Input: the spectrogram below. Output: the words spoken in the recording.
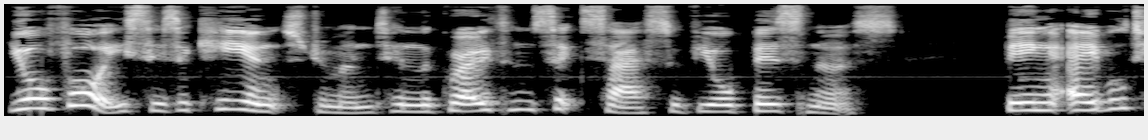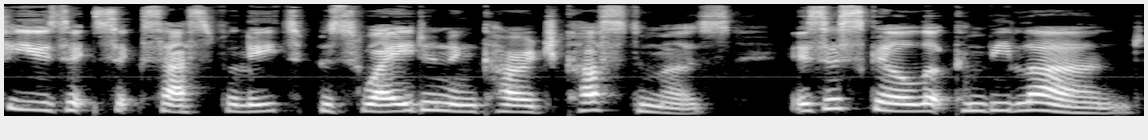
Your voice is a key instrument in the growth and success of your business. Being able to use it successfully to persuade and encourage customers is a skill that can be learned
